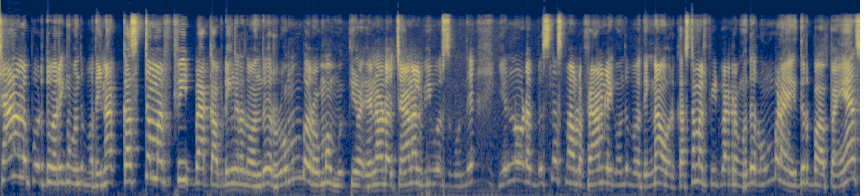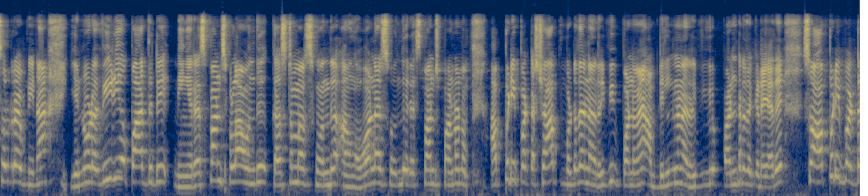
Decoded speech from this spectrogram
சேனலை பொறுத்த வரைக்கும் வந்து பார்த்தீங்கன்னா கஸ்டமர் ஃபீட்பேக் அப்படிங்கிறது வந்து ரொம்ப ரொம்ப முக்கியம். என்னோட சேனல் வியூவர்ஸுக்கு வந்து என்னோட பிஸ்னஸ் மேப்ல ஃபேமிலிக்கு வந்து பார்த்தீங்கன்னா ஒரு கஸ்டமர் ஃபீட்பேக் வந்து ரொம்ப நான் எதிர்பார்ப்பேன். ஏன் சொல்கிறேன் அப்படின்னா என்னோட வீடியோ பார்த்துட்டு நீங்கள் ரெஸ்பான்சிபிளாக வந்து கஸ்டமர்ஸ்க்கு வந்து அவங்க ஓனர்ஸ் வந்து ரெஸ்பான்ஸ் பண்ணணும். அப்படிப்பட்ட ஷாப் மட்டும் தான் நான் ரிவ்யூ பண்ணுவேன். அப்படி இல்லைன்னா நான் ரிவ்யூ பண்ணுறது கிடையாது. ஸோ அப்படிப்பட்ட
